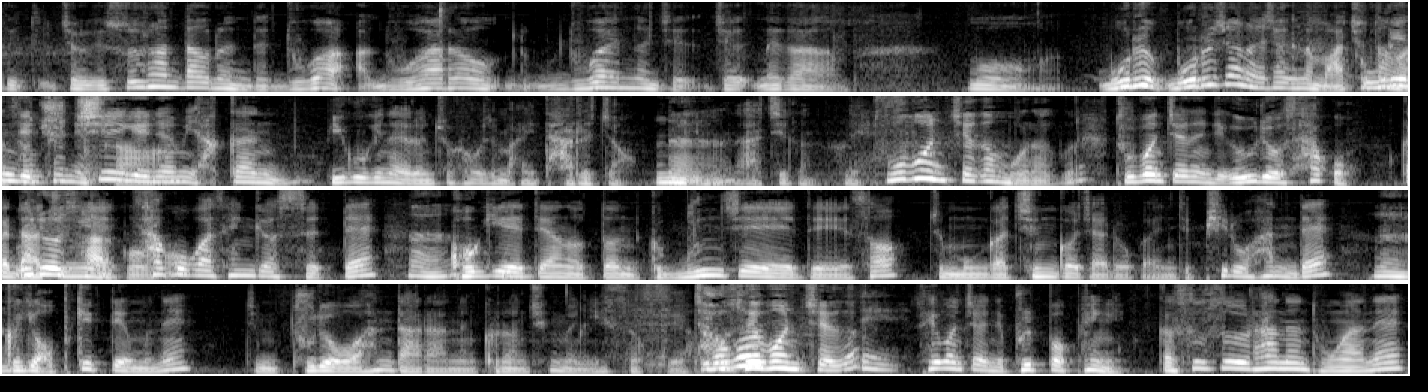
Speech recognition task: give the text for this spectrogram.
그 저기 수술한다 그러는데 누가 누가로 누가 했는지 제, 내가 뭐 모르 모르잖아요. 자기는 맞춰 우리 이제 주치 개념이 약간 미국이나 이런 쪽하고 좀 많이 다르죠. 네. 아직은. 네. 두 번째가 뭐라고요? 두 번째는 이제 의료 사고. 그러니까 의료 나중에 사고. 가 생겼을 때 네. 거기에 대한 어떤 그 문제에 대해서 좀 뭔가 증거 자료가 이제 필요한데 네. 그게 없기 때문에 좀 두려워한다라는 그런 측면이 있었고요. 세 번째가 네. 세 번째는 이제 불법 행위. 그러니까 수술하는 동안에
